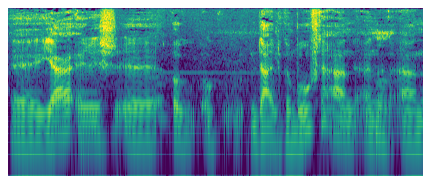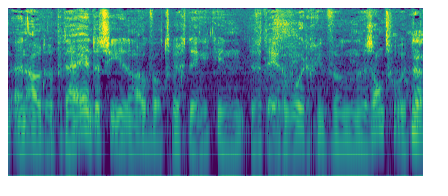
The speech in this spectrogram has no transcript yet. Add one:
Eh, ja, er is eh, ook, ook duidelijk een behoefte aan, aan, aan een oudere partij. En dat zie je dan ook wel terug, denk ik, in de vertegenwoordiging van Zandvoort. Ja. In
